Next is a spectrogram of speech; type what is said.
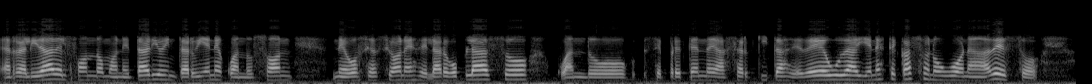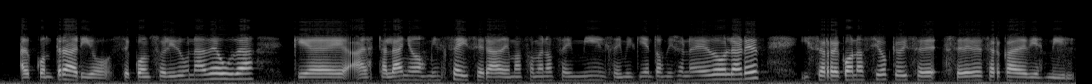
En realidad el Fondo Monetario interviene cuando son negociaciones de largo plazo, cuando se pretende hacer quitas de deuda y en este caso no hubo nada de eso. Al contrario, se consolidó una deuda que eh, hasta el año 2006 era de más o menos 6.000, 6.500 millones de dólares y se reconoció que hoy se, debe cerca de 10.000.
